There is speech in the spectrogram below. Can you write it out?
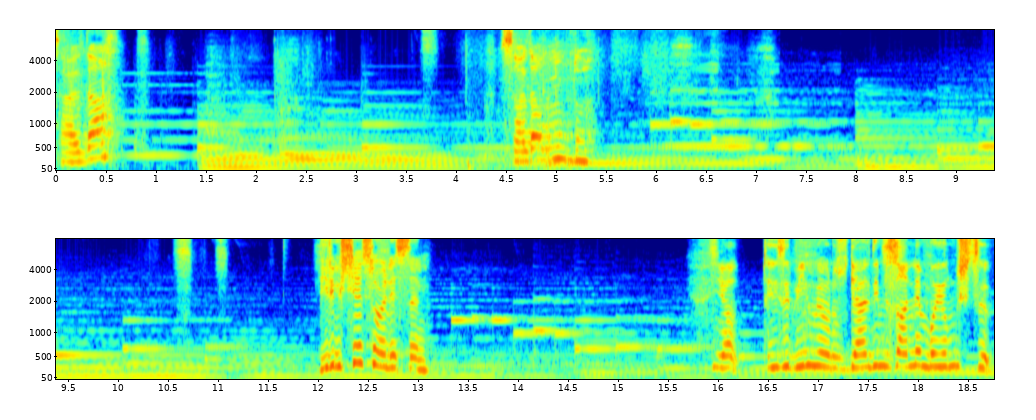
Selda. Selda ne oldu? Biri bir şey söylesin. Ya teyze bilmiyoruz. Geldiğimizde annem bayılmıştı.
